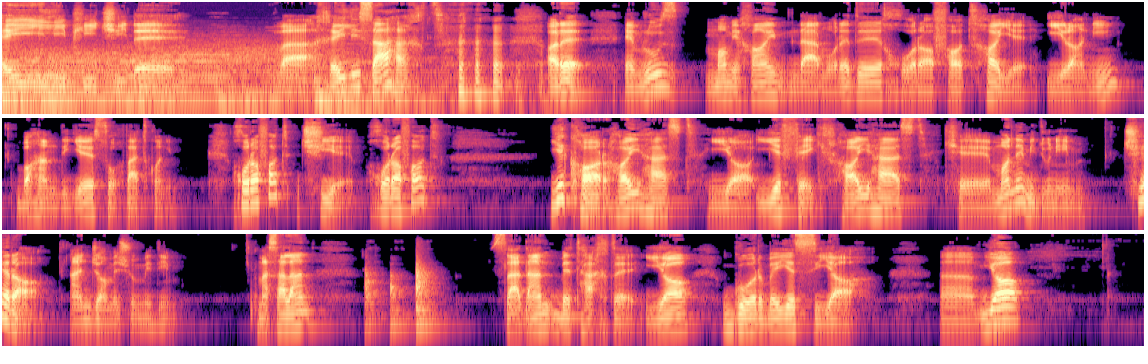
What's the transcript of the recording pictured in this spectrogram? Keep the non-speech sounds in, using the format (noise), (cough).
خیلی پیچیده و خیلی سخت. (laughs) آره امروز ما می‌خوایم در مورد خرافات های ایرانی با همدیگه صحبت کنیم. خرافات چیه؟ خرافات یه کارهایی هست یا یه فکرهایی هست که ما نمی‌دونیم چرا انجامشون میدیم. مثلا زدن به تخته یا گربه سیاه. یا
